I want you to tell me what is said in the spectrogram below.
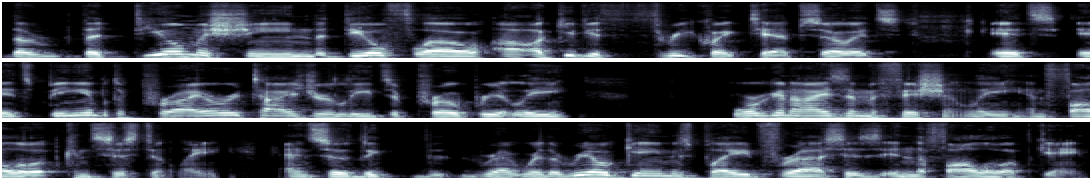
the the deal machine, the deal flow. I'll, I'll give you three quick tips. So it's it's it's being able to prioritize your leads appropriately organize them efficiently and follow up consistently. And so the, the where the real game is played for us is in the follow up game.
